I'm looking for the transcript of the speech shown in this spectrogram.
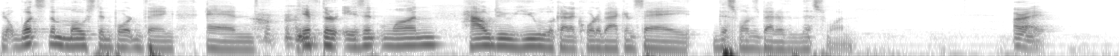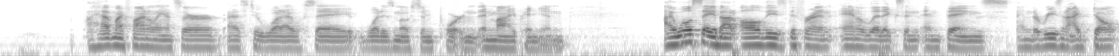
you know, what's the most important thing and if there isn't one, how do you look at a quarterback and say this one's better than this one? All right. I have my final answer as to what I will say what is most important in my opinion. I will say about all these different analytics and, and things, and the reason I don't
